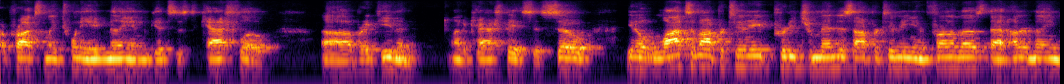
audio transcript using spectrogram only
approximately 28 million gets us to cash flow break even on a cash basis. So, you know, lots of opportunity, pretty tremendous opportunity in front of us. That $100 million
